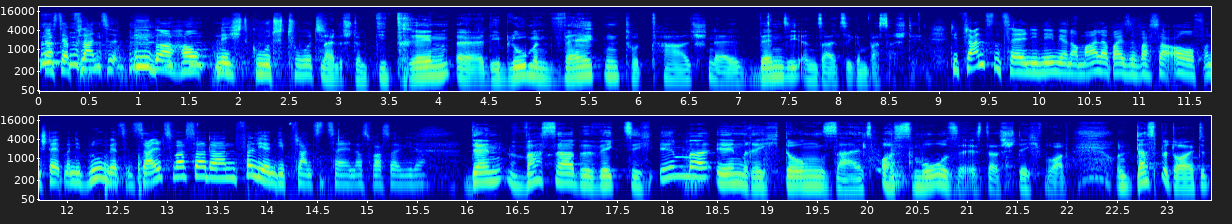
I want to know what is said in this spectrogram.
dass der Pflanze überhaupt nicht gut tut. Nein, das stimmt. Die Tränen, äh, die Blumen welken total schnell, wenn sie in salzigem Wasser stehen. Die Pflanzenzellen, die nehmen ja normalerweise Wasser auf. Und stellt man die Blumen jetzt ins Salzwasser, dann verlieren die Pflanzenzellen das Wasser wieder. Denn Wasser bewegt sich immer in Richtung Salz. Osmose ist das Stichwort. Und das bedeutet,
